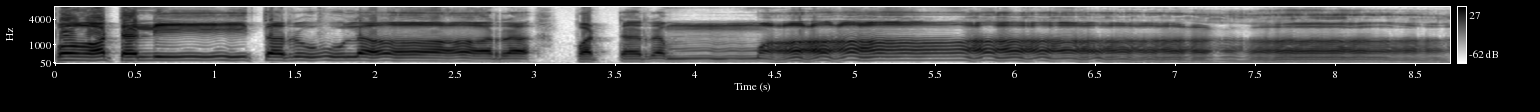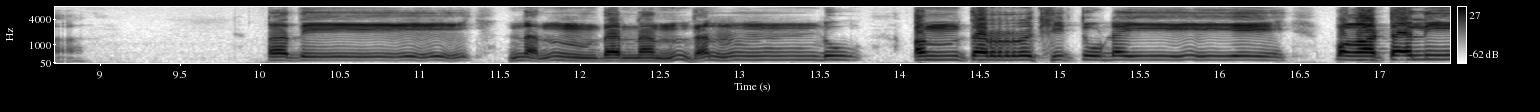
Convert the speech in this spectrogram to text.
పాటలీ తరువులార పట్టరమ్మా. అదే నందనందండు అంతర్హితుడై పాటలీ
